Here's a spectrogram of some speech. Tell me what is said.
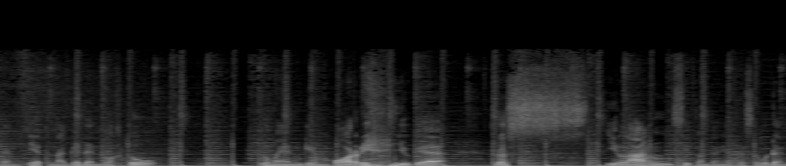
dan ya tenaga dan waktu lumayan gempor juga. Terus hilang si kontennya tersebut dan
